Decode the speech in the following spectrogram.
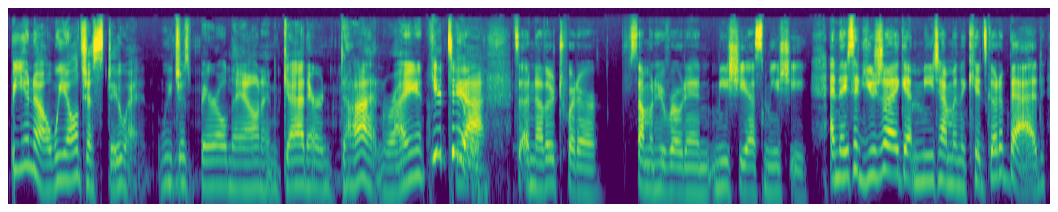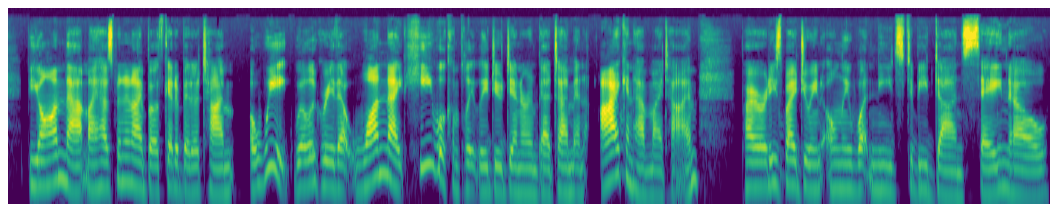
But you know, we all just do it. We mm-hmm. just barrel down and get her done, right? You do. Yeah. It's another Twitter, someone who wrote in, Mishi S. Mishi. And they said, usually I get me time when the kids go to bed. Beyond that, my husband and I both get a bit of time a week. We'll agree that one night he will completely do dinner and bedtime and I can have my time. Priorities by doing only what needs to be done. Say no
